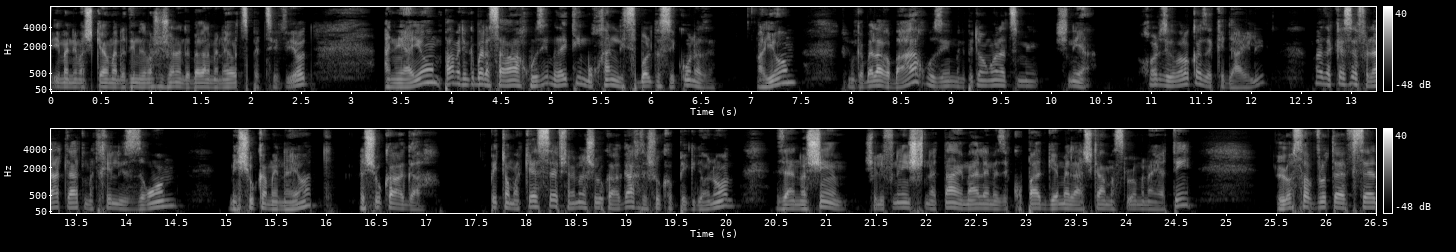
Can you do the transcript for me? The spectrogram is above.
אם אני משקיע במדדים זה משהו שונה, נדבר על מניות ספציפיות. אני היום, פעם הייתי מקבל 10%, אז הייתי מוכן לסבול את הסיכון הזה. היום, כשאני מקבל 4%, אני פתאום אומר לעצמי, שנייה, יכול להיות שזה כבר לא כזה כדאי לי, ואז הכסף לאט לאט מתחיל לזרום משוק המניות לשוק האג"ח. פתאום הכסף, כשאני אומר שוק האג"ח זה שוק הפקדונות, זה אנשים שלפני שנתיים היה להם איזה קופת גמל להשקעה מסלול מנייתי, לא סבלו את ההפסד,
